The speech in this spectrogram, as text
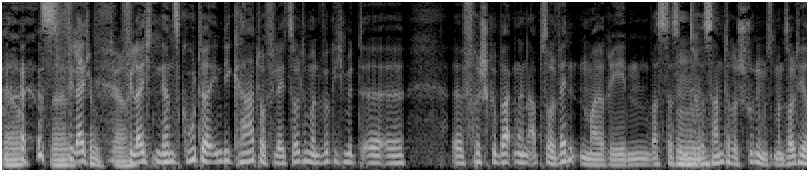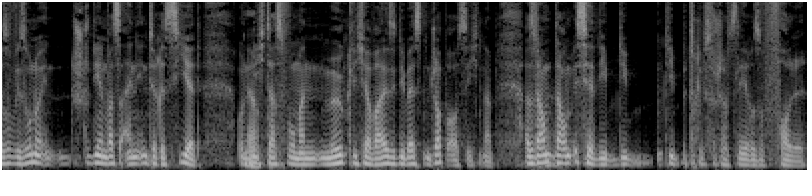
ja, Das ist ja, vielleicht, stimmt, ja. vielleicht ein ganz guter Indikator. Vielleicht sollte man wirklich mit äh, äh, frisch gebackenen Absolventen mal reden, was Mhm. das interessantere Studium ist. Man sollte ja sowieso nur studieren, was einen interessiert und Ja. nicht das, wo man möglicherweise die besten Jobaussichten hat. Also darum, darum ist ja die, die, die Betriebswirtschaftslehre so voll.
